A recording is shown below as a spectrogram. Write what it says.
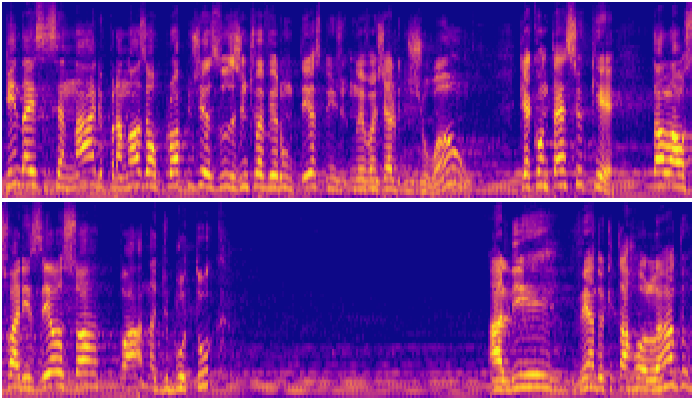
Quem dá esse cenário para nós é o próprio Jesus. A gente vai ver um texto no Evangelho de João que acontece o quê? Tá lá os fariseus só de butuca, ali vendo o que está rolando,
